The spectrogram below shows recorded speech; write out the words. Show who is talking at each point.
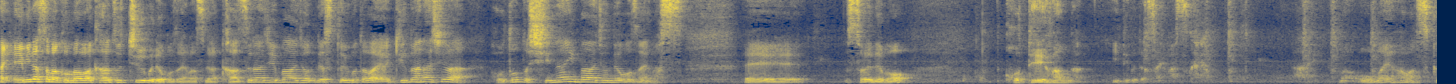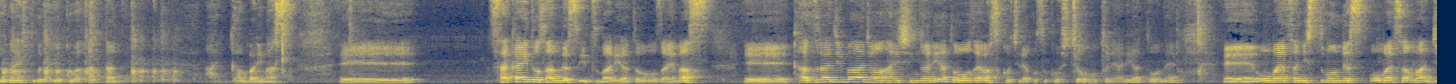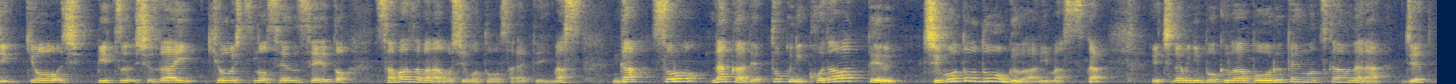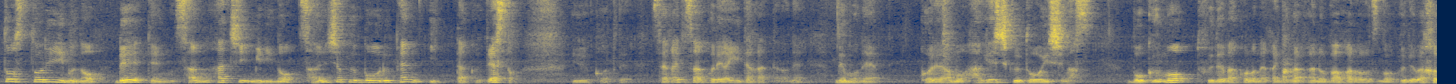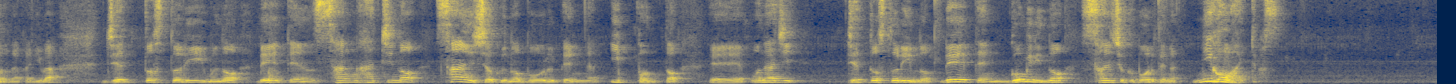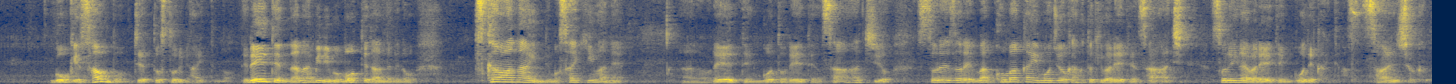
Speaker 1: はい、えー皆様こんばんは。カズチューブでございますがカズラジバージョンです。ということは野球の話はほとんどしないバージョンでございます、えーそれでも固定ファンがいてくださいますから、はいまあ、大前ファンは少ないってことはよく分かったんで、はい、頑張ります、えー、坂井戸さんです。いつもありがとうございます。えー、カズラジバージョン配信ありがとうございます。こちらこそご視聴本当にありがとうね。えー、大前さんに質問です。大前さんは実況、執筆、取材、教室の先生と様々なお仕事をされています。が、その中で特にこだわっている仕事道具はありますか？えちなみに僕はボールペンを使うならジェットストリームの 0.38mm の3色ボールペン一択ですということで坂井さんこれが言いたかったのね。でもねこれはもう激しく同意します。僕も筆箱の中にはあのバファローズの筆箱の中にはジェットストリームの0.38の3色のボールペンが1本と、えー同じジェットストリームの 0.5mm の3色ボールペンが2本入ってます。合計3本ジェットストリーム入ってるの。で 0.7mm も持ってたんだけど使わないんでも最近はねあの0.5と0.38をそれぞれ、まあ、細かい文字を書くときは0.38それ以外は0.5で書いてます。3色。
